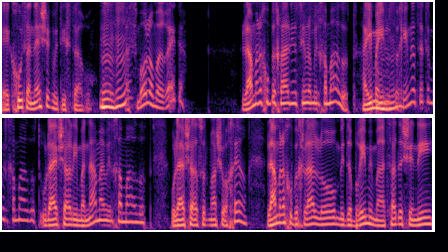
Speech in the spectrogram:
אה, קחו את הנשק ותסתערו. מהמם. השמאל אומר, רגע, למה אנחנו בכלל יוצאים למלחמה הזאת? האם היינו מהמם. צריכים לצאת למלחמה הזאת? אולי אפשר להימנע מהמלחמה הזאת? אולי אפשר לעשות משהו אחר? למה אנחנו בכלל לא מדברים עם הצד השני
